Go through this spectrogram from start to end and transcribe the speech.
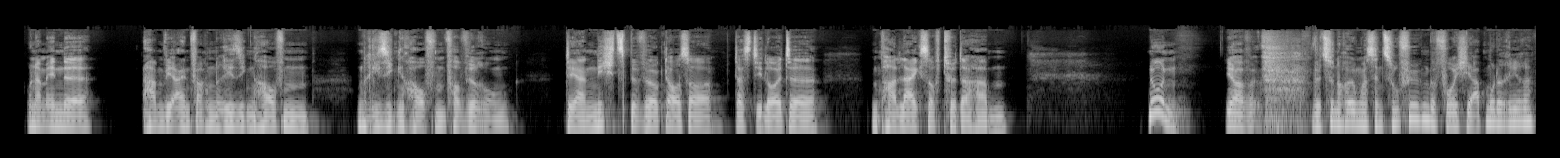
und am Ende haben wir einfach einen riesigen Haufen, einen riesigen Haufen Verwirrung, der nichts bewirkt, außer dass die Leute ein paar Likes auf Twitter haben. Nun, ja, willst du noch irgendwas hinzufügen, bevor ich hier abmoderiere?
